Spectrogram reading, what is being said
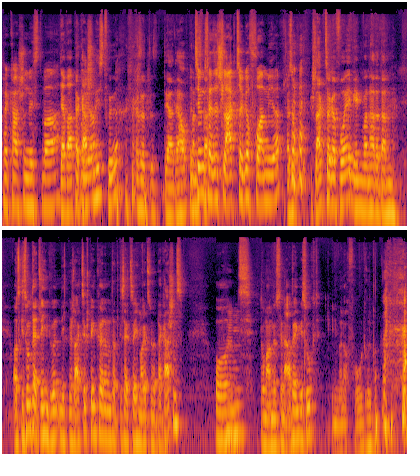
Percussionist war. der war Percussionist früher. Also das, der, der Hauptmann. Beziehungsweise Schlagzeuger vor mir. Also Schlagzeuger vor ihm, irgendwann hat er dann aus gesundheitlichen Gründen nicht mehr Schlagzeug spielen können und hat gesagt, so ich mache jetzt nur Percussions. Und darum haben wir uns den Adrian gesucht. Ich bin immer noch froh drüber.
